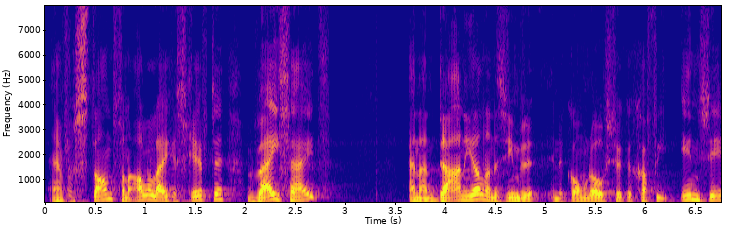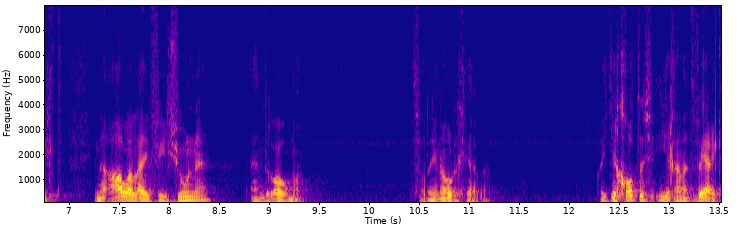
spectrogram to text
en verstand van allerlei geschriften, wijsheid. En aan Daniel, en dat zien we in de komende hoofdstukken, gaf hij inzicht in allerlei visioenen en dromen. Dat zal hij nodig hebben. Weet je, God is hier aan het werk.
